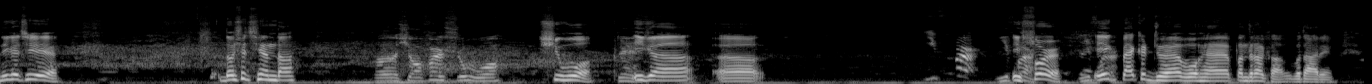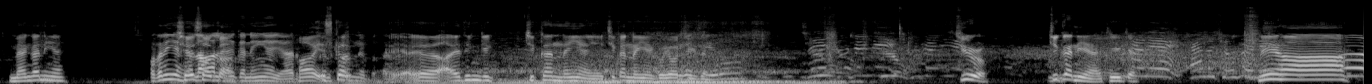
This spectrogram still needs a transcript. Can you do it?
नहीं चाहिए दोस्त अच्छी अंदा तो शॉफर शुवो। शुवो। इगा इफर एक पैकेट जो है वो है पंद्रह का बता रहे हैं। महँगा नहीं है। पता नहीं छः सौ का। नहीं है यार? हाँ इसका आई थिंक चिकन नहीं है ये। चिकन नहीं है कोई और चीज़ है। चीरो चिकन ही है ठीक है। नहीं। हाँ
